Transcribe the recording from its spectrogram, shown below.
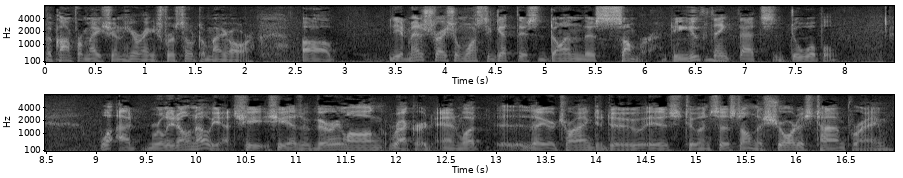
the confirmation hearings for Sotomayor. Uh, the administration wants to get this done this summer. Do you think that's doable? Well, I really don't know yet. She she has a very long record, and what they are trying to do is to insist on the shortest time frame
